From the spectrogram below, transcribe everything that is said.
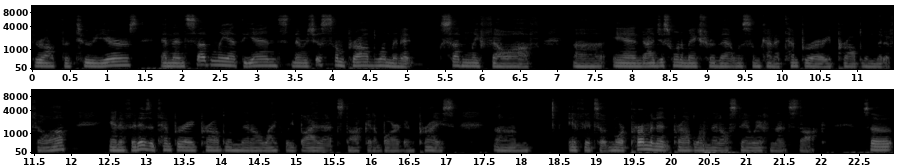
throughout the two years and then suddenly at the end there was just some problem and it suddenly fell off uh, and I just want to make sure that was some kind of temporary problem that it fell off and if it is a temporary problem then I'll likely buy that stock at a bargain price um, if it's a more permanent problem, then I'll stay away from that stock. So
